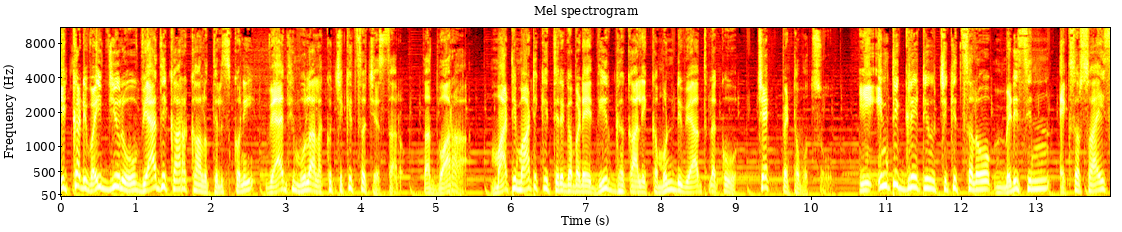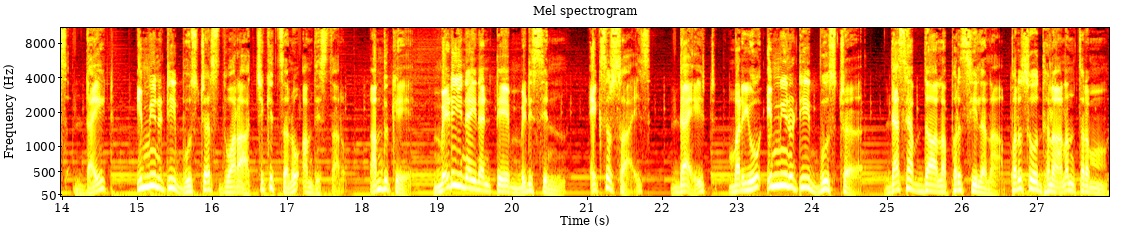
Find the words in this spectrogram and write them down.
ఇక్కడి వైద్యులు వ్యాధి కారకాలు తెలుసుకొని వ్యాధి మూలాలకు చికిత్స చేస్తారు. తద్వారా మాటిమాటికి తిరగబడే దీర్ఘకాలిక మొండి వ్యాధులకు చెక్ పెట్టవచ్చు. ఈ ఇంటిగ్రేటివ్ చికిత్సలో medicine exercise diet immunity boosters ద్వారా చికిత్సను అందిస్తారు. అందుకే మెడినైన్ అంటే మెడిసిన్ ఎక్సర్సైజ్ డైట్ మరియు ఇమ్యూనిటీ బూస్టర్ దశాబ్దాల పరిశీలన పరిశోధన అనంతరం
